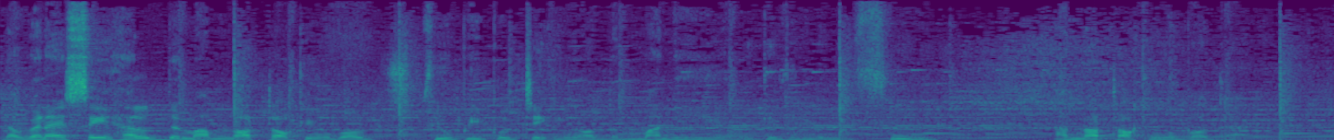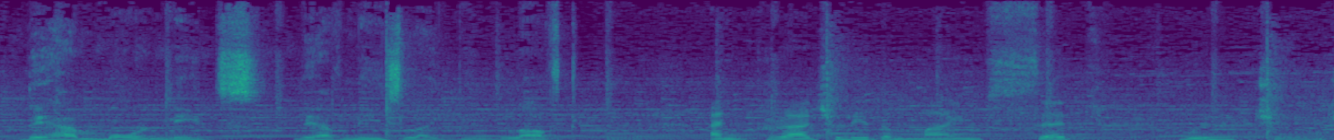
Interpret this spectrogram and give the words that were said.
Now, when I say help them, I'm not talking about few people taking out the money or giving them the food. I'm not talking about that. They have more needs. They have needs like being loved. And gradually the mindset will change.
